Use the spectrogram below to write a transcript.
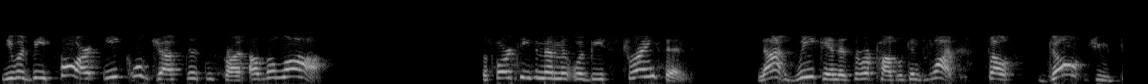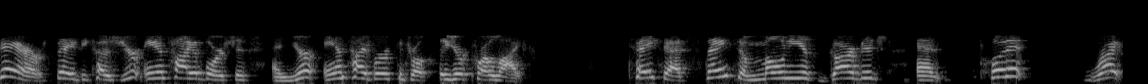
you would be for equal justice in front of the law. The 14th Amendment would be strengthened, not weakened as the Republicans want. So don't you dare say because you're anti-abortion and you're anti-birth control that you're pro-life. Take that sanctimonious garbage and put it right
